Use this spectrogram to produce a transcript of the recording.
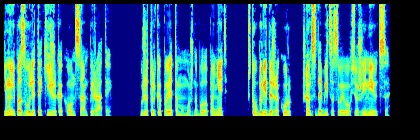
ему не позволят такие же, как и он сам, пираты. Уже только поэтому можно было понять, что у Брида Жакур шансы добиться своего все же имеются.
